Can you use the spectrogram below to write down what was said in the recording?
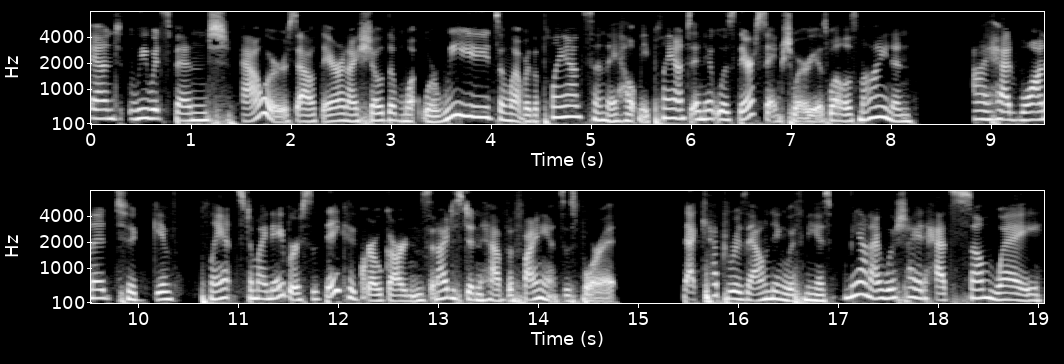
And we would spend hours out there and I showed them what were weeds and what were the plants and they helped me plant and it was their sanctuary as well as mine. And I had wanted to give plants to my neighbors so they could grow gardens, and I just didn't have the finances for it. That kept resounding with me is, man, I wish I had had some way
